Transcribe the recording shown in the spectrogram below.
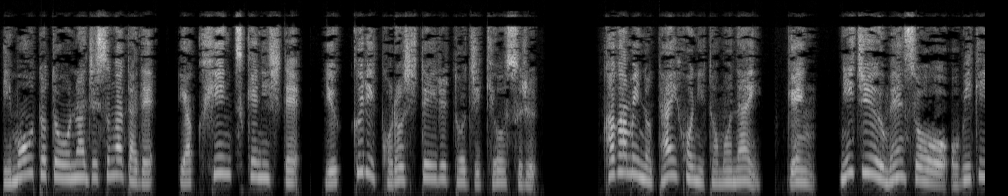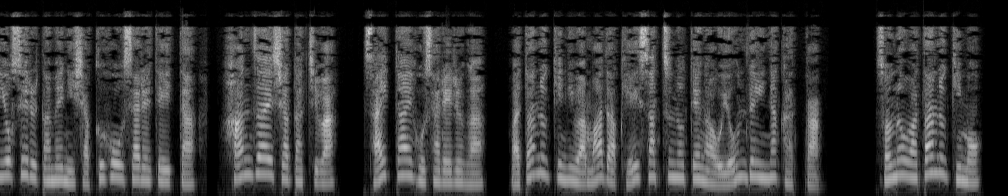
妹と同じ姿で薬品付けにしてゆっくり殺していると自供する。鏡の逮捕に伴い、現二十面相をおびき寄せるために釈放されていた犯罪者たちは再逮捕されるが、綿抜にはまだ警察の手が及んでいなかった。その綿抜も、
